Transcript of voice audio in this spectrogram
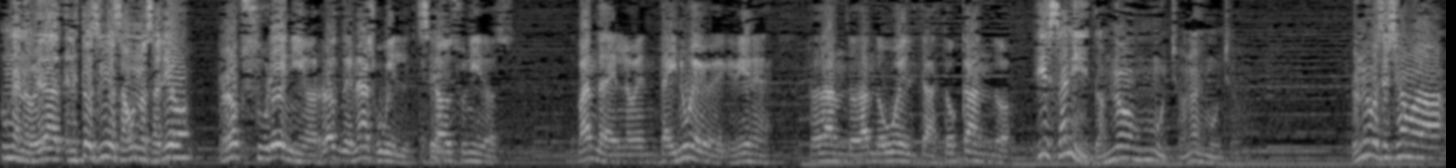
una novedad. En Estados Unidos aún no salió. Rock sureño, rock de Nashville, Sí. Estados Unidos. Banda del 99 que viene rodando, dando vueltas, tocando. 10 añitos, no mucho, no es mucho. Lo nuevo se llama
